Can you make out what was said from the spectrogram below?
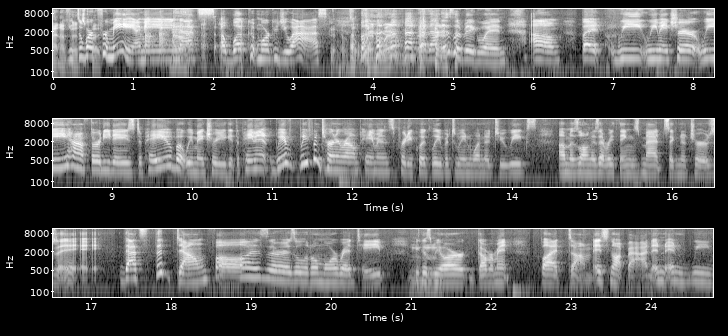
Benefits. It's a work but- for me. I mean, that's uh, what could, more could you ask? It's a win-win. that is a big win. Um, but we we make sure we have 30 days to pay you, but we make sure you get the payment. We've we've been turning around payments pretty quickly, between one to two weeks, um, as long as everything's met, signatures. I- I- that's the downfall. Is there is a little more red tape because we are government, but um, it's not bad, and and we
